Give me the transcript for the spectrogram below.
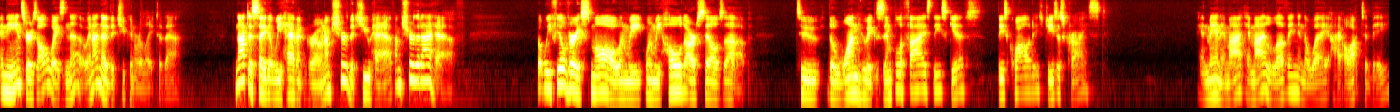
And the answer is always no. And I know that you can relate to that. Not to say that we haven't grown. I'm sure that you have. I'm sure that I have. But we feel very small when we when we hold ourselves up to the one who exemplifies these gifts, these qualities, Jesus Christ. And man, am I am I loving in the way I ought to be?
